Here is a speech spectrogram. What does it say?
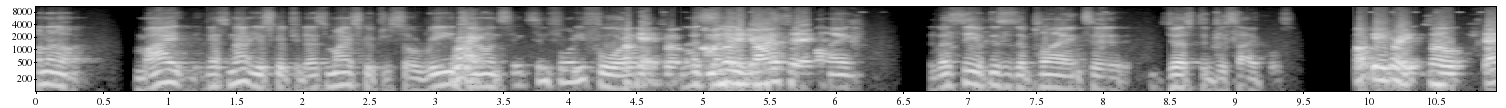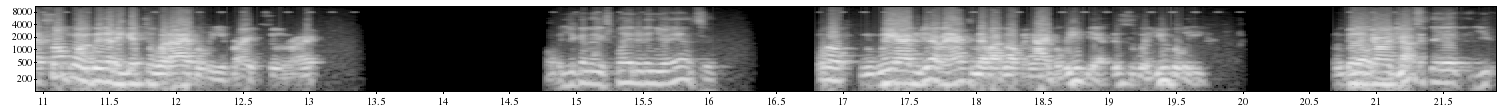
No, no, no. My that's not your scripture. That's my scripture. So read Right. John 6 and 44. Okay, so Let's I'm gonna go see to if John this is 6. applying- Let's see if this is applying to just the disciples. Okay, great. So at some point we're gonna get to what I believe, right? Soon, right? Well, you're going to explain it in your answer. Well, we have you haven't asked me about nothing I believe yet. This is what you believe. Let's go to No, John you said you,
